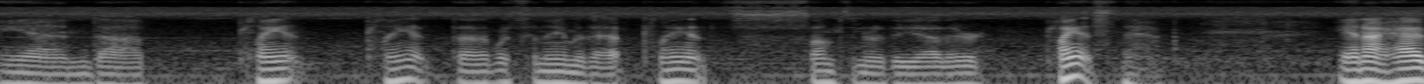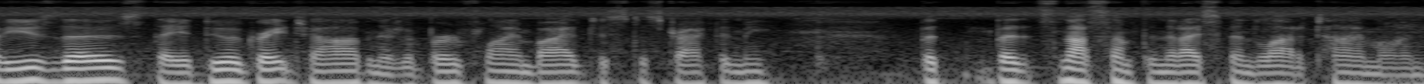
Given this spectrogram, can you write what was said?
and uh, plant, plant, uh, what's the name of that? Plant something or the other, Plant Snap. And I have used those. They do a great job, and there's a bird flying by it just distracted me. But, but it's not something that I spend a lot of time on.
